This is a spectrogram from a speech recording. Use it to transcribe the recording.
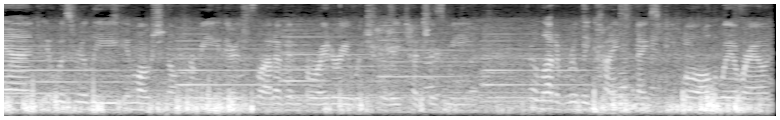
and it was really emotional for me. There's a lot of embroidery which really touches me. There are a lot of really kind, nice people all the way around.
